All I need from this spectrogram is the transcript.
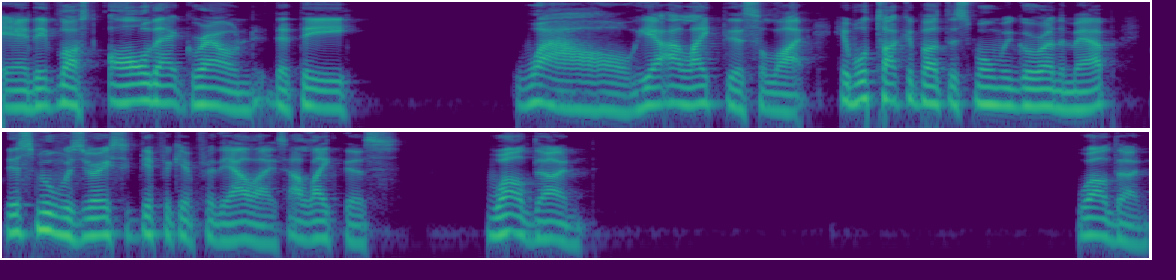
and they've lost all that ground that they wow yeah i like this a lot. Hey we'll talk about this when we go around the map. This move was very significant for the allies. I like this. Well done. Well done.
